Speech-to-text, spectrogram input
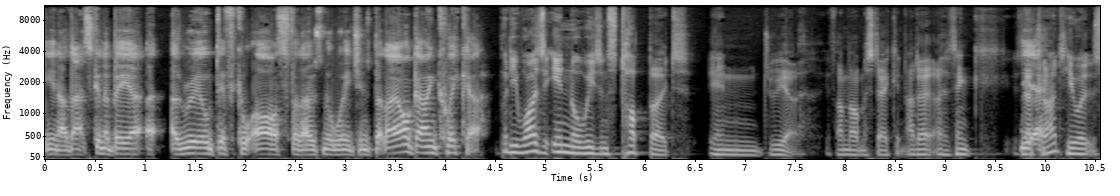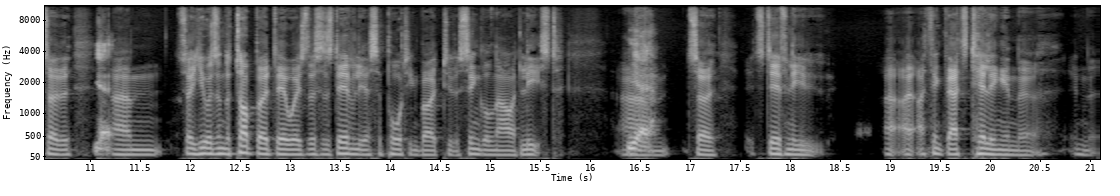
you know, that's going to be a, a- real difficult ask for those Norwegians. But they are going quicker. But he was in Norwegian's top boat in Rio, if I'm not mistaken. I don't. I think is that Yeah. right? He was so. Yeah. Um. So he was in the top boat there. Whereas this is definitely a supporting boat to the single now, at least. Um, Yeah. So it's definitely. I I- I think that's telling in the in the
